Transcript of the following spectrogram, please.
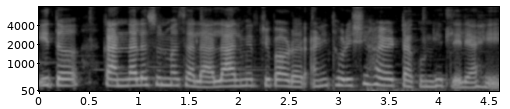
इथं कांदा लसूण मसाला लाल मिरची पावडर आणि थोडीशी हळद टाकून घेतलेली आहे.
